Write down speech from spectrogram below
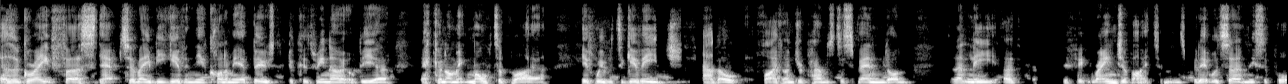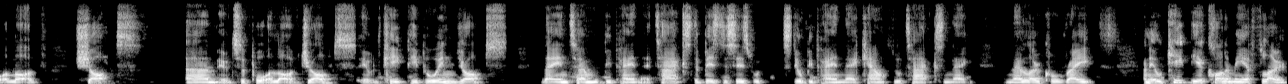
as a great first step to maybe giving the economy a boost because we know it'll be an economic multiplier if we were to give each adult £500 to spend on certainly a specific range of items, but it would certainly support a lot of shops. Um, it would support a lot of jobs. It would keep people in jobs. They in turn would be paying their tax. The businesses would still be paying their council tax and their and their local rates, and it will keep the economy afloat.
